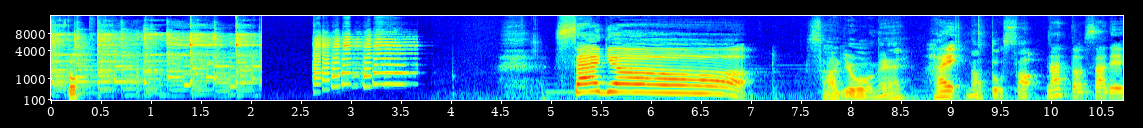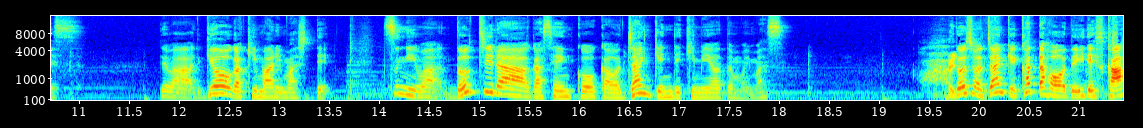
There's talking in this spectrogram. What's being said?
ストップ作業は作業ねい。なとさなとさです。では行が決まりまして次はどちらが先行かをじゃんけんで決めようと思います。はい。どうしようじゃんけん勝った方でいいですか？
